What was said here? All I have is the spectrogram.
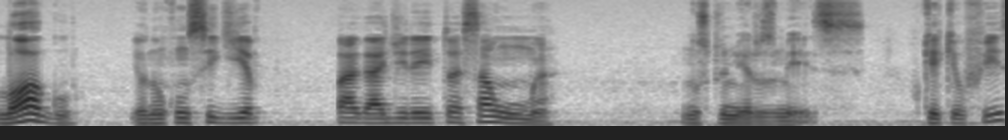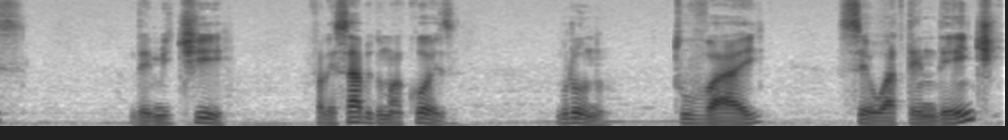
Logo, eu não conseguia pagar direito essa uma nos primeiros meses. O que que eu fiz? Demiti. Falei, sabe de uma coisa? Bruno, tu vai ser o atendente,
